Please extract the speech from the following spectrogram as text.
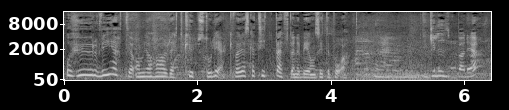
Och hur vet jag om jag har rätt kupstorlek? Vad är det jag ska titta efter när bhn sitter på? Mm. Glipade då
